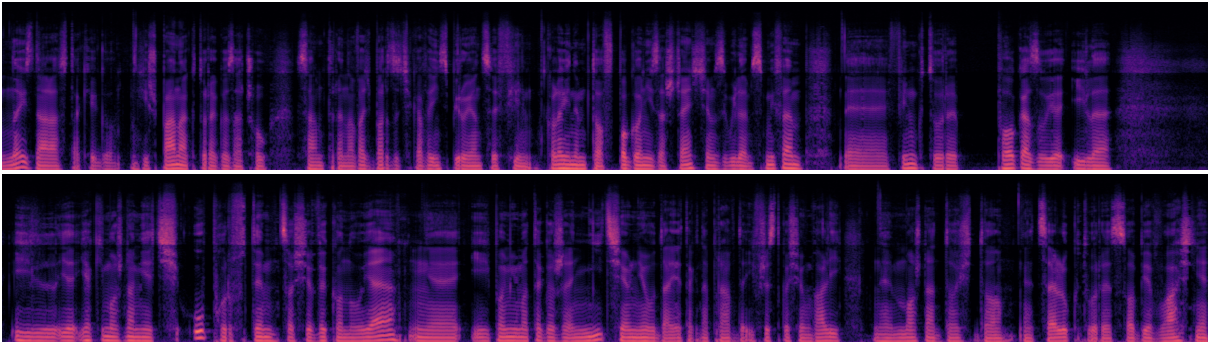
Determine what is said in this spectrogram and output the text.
no i znalazł takiego Hiszpana, którego zaczął sam trenować. Bardzo ciekawy, inspirujący film. Kolejnym to W pogoni za szczęściem z Willem Smithem, film, który pokazuje, ile, ile, jaki można mieć upór w tym, co się wykonuje, e, i pomimo tego, że nic się nie udaje tak naprawdę i wszystko się wali, e, można dojść do celu, który sobie właśnie,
